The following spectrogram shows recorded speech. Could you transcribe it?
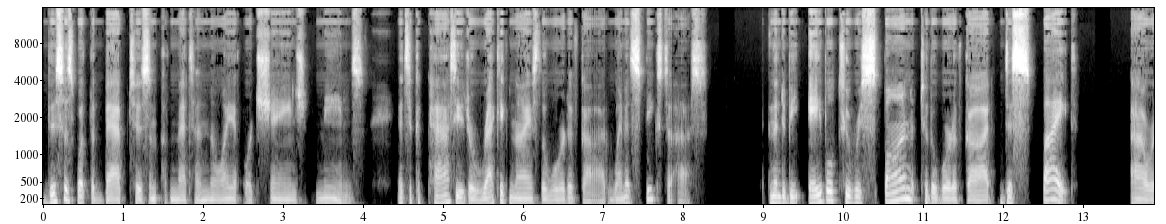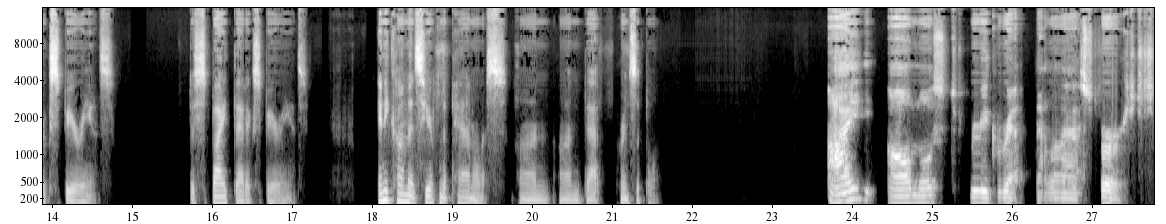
This is what the baptism of metanoia or change means. It's a capacity to recognize the word of God when it speaks to us, and then to be able to respond to the word of God despite our experience despite that experience. Any comments here from the panelists on, on that principle? I almost regret that last verse.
